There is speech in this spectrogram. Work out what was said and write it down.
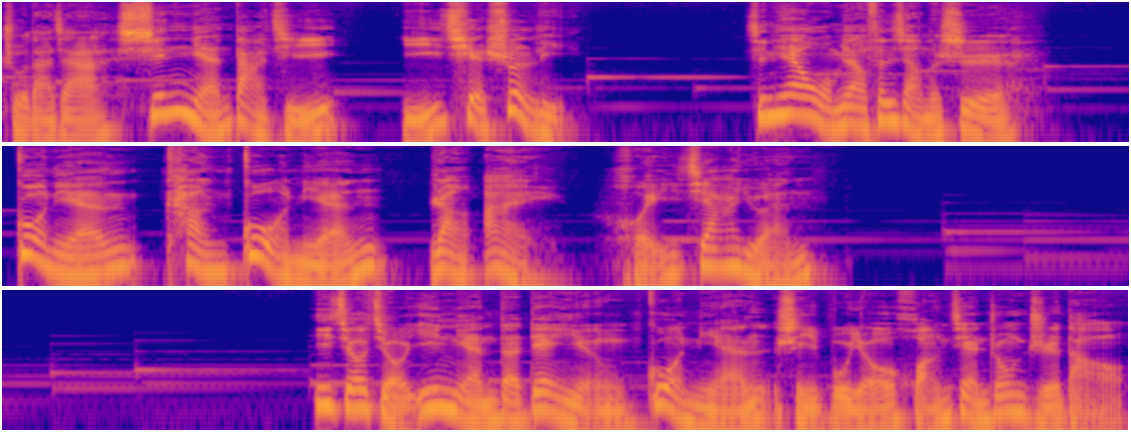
祝大家新年大吉，一切顺利。今天我们要分享的是，过年看过年，让爱回家园。一九九一年的电影《过年》是一部由黄建中执导、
